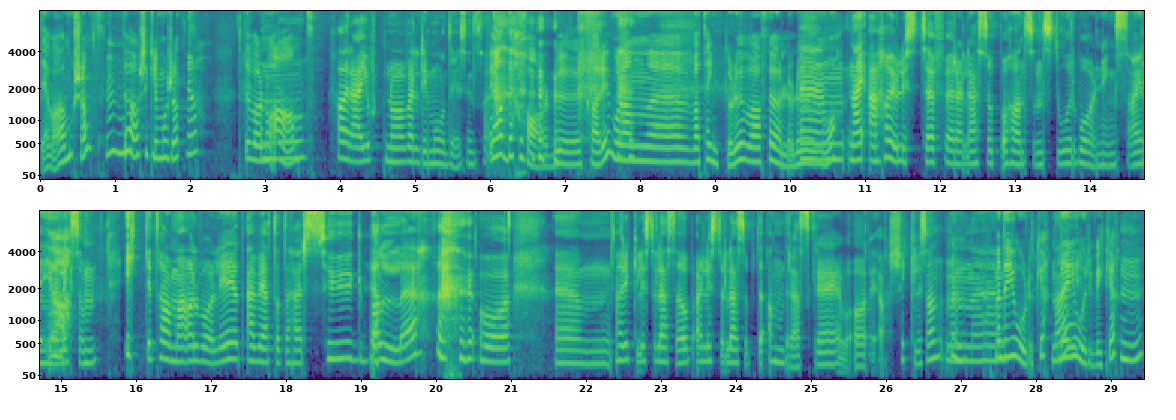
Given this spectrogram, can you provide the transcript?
det var morsomt. Det var skikkelig morsomt. Ja. Det var noe nå annet. Har jeg gjort noe veldig modig, syns jeg. Ja, det har du, Kari. Hvordan, eh, hva tenker du? Hva føler du nå? Um, nei, jeg har jo lyst til, før jeg leser opp, å ha en sånn stor warning sign. Ja. Liksom, ikke ta meg alvorlig. Jeg vet at det her suger balle. og um, jeg har ikke lyst til å lese opp. Jeg har lyst til å lese opp det andre jeg skrev, og ja, skikkelig sånn. Men, eh, Men det gjorde du ikke. Nei. Det gjorde vi ikke. mm,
